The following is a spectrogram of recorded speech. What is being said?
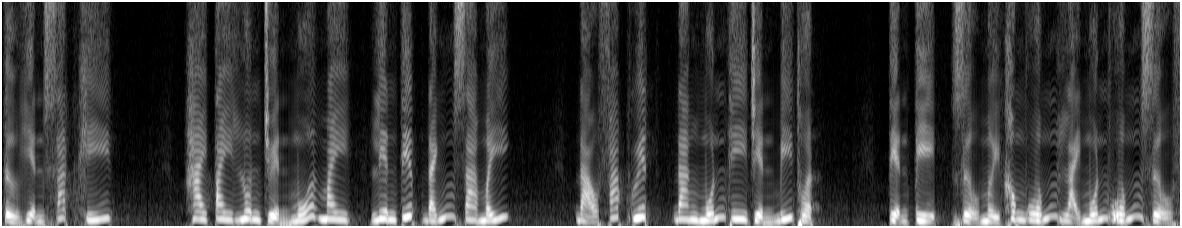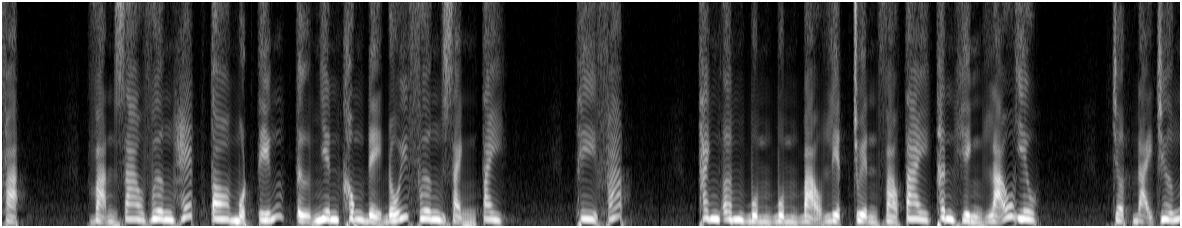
Tử hiện sát khí. Hai tay luôn chuyển múa may, liên tiếp đánh ra mấy. Đạo Pháp quyết đang muốn thi triển bí thuật. Tiện tỳ rượu mời không uống lại muốn uống rượu phạt. Vạn giao vương hét to một tiếng tự nhiên không để đối phương rảnh tay. Thi pháp. Thanh âm bùm bùm bảo liệt truyền vào tay thân hình lão yêu. Chợt đại trướng.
